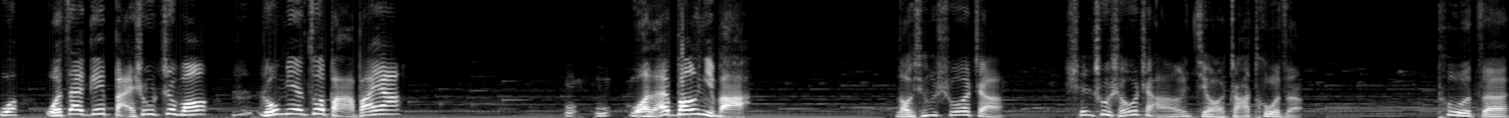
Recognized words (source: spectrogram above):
我我在给百兽之王揉揉面做粑粑呀。”“我我我来帮你吧。”老熊说着，伸出手掌就要抓兔子。兔子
